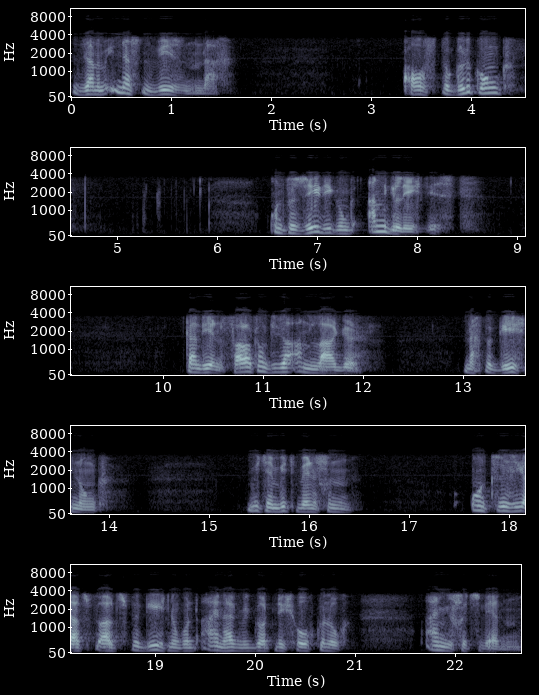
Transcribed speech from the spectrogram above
seinem innersten Wesen nach auf Beglückung und Beseligung angelegt ist, kann die Entfaltung dieser Anlage nach Begegnung mit den Mitmenschen und schließlich als, als Begegnung und Einheit mit Gott nicht hoch genug eingeschätzt werden.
